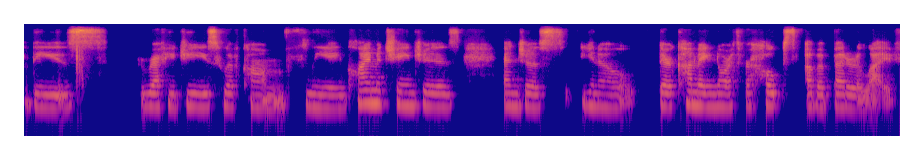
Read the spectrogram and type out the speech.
these refugees who have come fleeing climate changes and just, you know, they're coming north for hopes of a better life.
